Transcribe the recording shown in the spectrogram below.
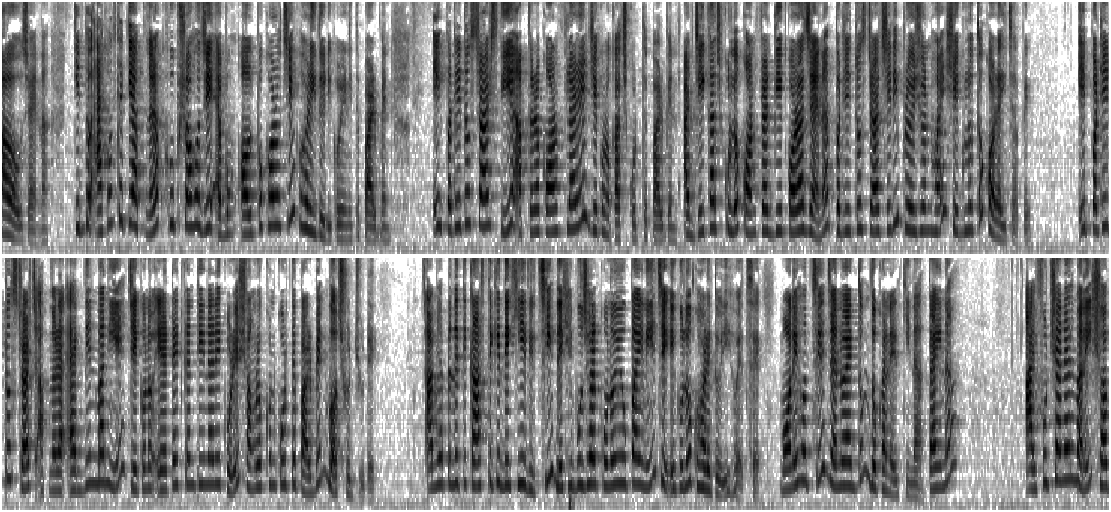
পাওয়াও যায় না। কিন্তু এখন থেকে আপনারা খুব সহজে এবং অল্প খরচে ঘরেই তৈরি করে নিতে পারবেন। এই পটেটো স্টার্চ দিয়ে আপনারা কর্নফ্লাওয়ারের যে কোনো কাজ করতে পারবেন। আর যে কাজগুলো কর্নফ্লাওয়ার দিয়ে করা যায় না পটেটো স্টার্চেরই প্রয়োজন হয়, সেগুলো তো করাই যাবে। এই পটেটো স্টার্চ আপনারা একদিন বানিয়ে যে কোনো এয়ারটাইট কন্টেইনারে করে সংরক্ষণ করতে পারবেন বছর জুড়ে। আমি আপনাদেরকে কাছ থেকে দেখিয়ে দিচ্ছি, দেখে বোঝার কোনোই উপায় নেই যে এগুলো ঘরে তৈরি হয়েছে। মনে হচ্ছে যেন একদম দোকানের কিনা, তাই না? আইফুড চ্যানেল মানেই সব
